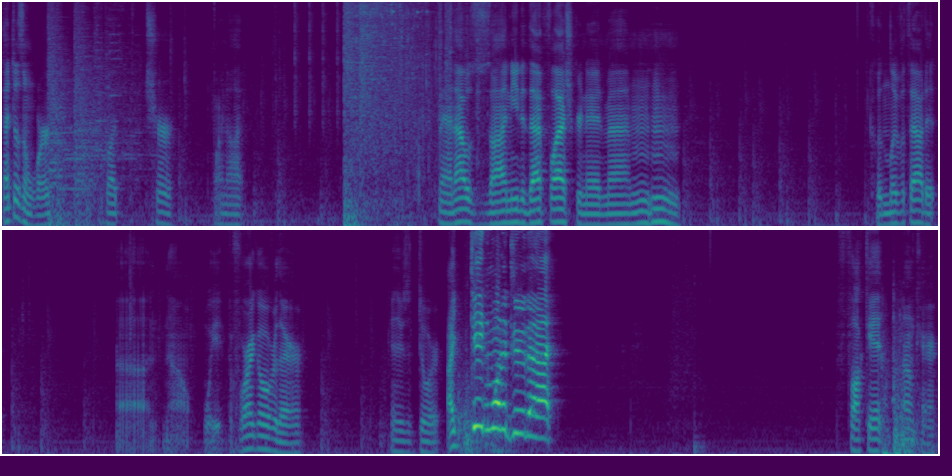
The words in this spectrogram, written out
That doesn't work, but sure. Why not? Man, that was... I needed that flash grenade, man. Mm-hmm. Couldn't live without it. Uh, no. Wait, before I go over there... Yeah, there's a door. I didn't want to do that! Fuck it. I don't care.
